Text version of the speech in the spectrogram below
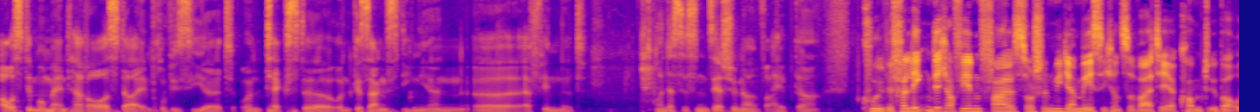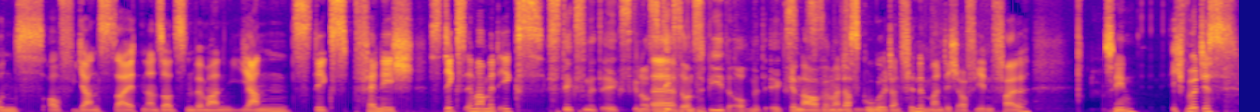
aus dem Moment heraus da improvisiert und Texte und Gesangslinien äh, erfindet. Und das ist ein sehr schöner Vibe da. Cool, wir verlinken dich auf jeden Fall, Social Media mäßig und so weiter. Ihr kommt über uns auf Jans Seiten. Ansonsten, wenn man Jan Sticks Pfennig, Sticks immer mit X, Sticks mit X, genau, Sticks Äh, on Speed auch mit X. genau, wenn man das googelt, dann findet man dich auf jeden Fall. Sin, Ich würde jetzt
